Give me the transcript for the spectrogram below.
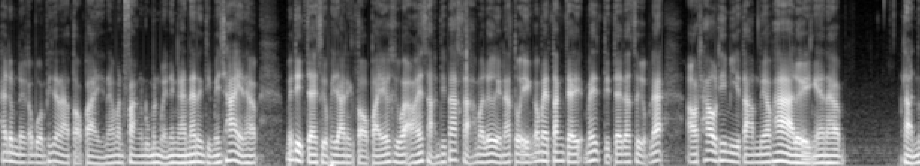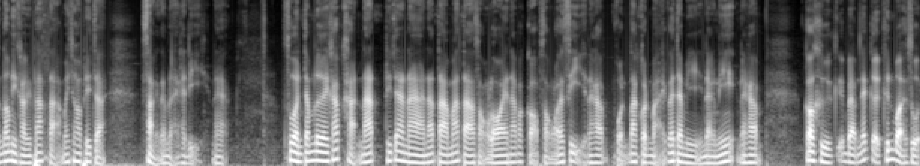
ให้ดำเนินกระบวนพิจารณาต่อไปนะมันฟังดูมันเหมือนอย่างนั้นนะจริงๆไม่ใช่นะครับไม่ติดใจสืบพยานอีกต่อไป ก็คือว่าเอาให้ศาลพิพากษามาเลยนะตัวเองก็ไม่ตั้งใจไม่ติดใจจะสืบและเอาเท่าที่มีตามเนื้อผ้าเลยอย่างเงี้ยนะครับศาลต้องมีคำพิพากษาไม่ชอบที่จะสั่งจำหน่ายคดีนะฮะ ส่วนจำเลยครับขาดนัดพิจารณานะตามมาตรา 200 นะประกอบ 204 นะครับผลตามกฎหมายก็จะมีดังนี้นะครับ ก็คือแบบนี้เกิดขึ้นบ่อยสุด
